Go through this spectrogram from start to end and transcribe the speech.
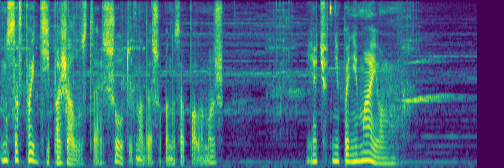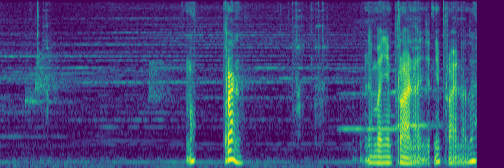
Ну совпади, пожалуйста. Что тут надо, чтобы оно совпало? Можешь... Я что-то не понимаю. Ну, правильно. Либо неправильно. Нет, неправильно, да?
